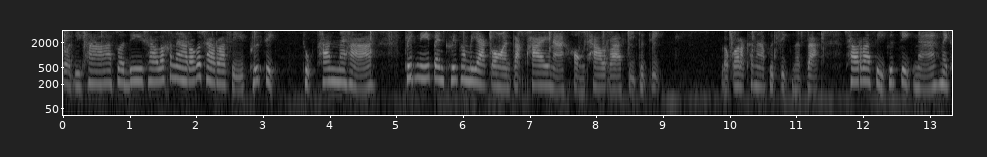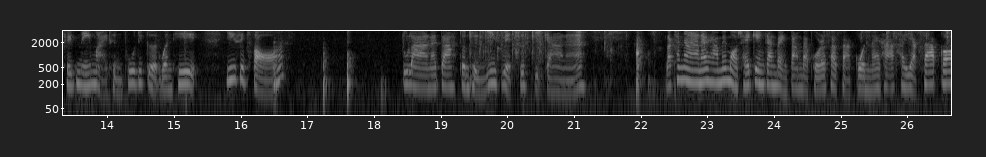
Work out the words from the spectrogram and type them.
สวัสดีค่ะ สวัสดีชาวลัคนาแล้วก็ชาวราศีพฤศจิกทุกท่านนะคะ คลิปนี้เป็นคลิปพยากรณ์จากไพ่นะของชาวราศีพฤศจิก แล้วก็ลัคนาพฤศจิกนะจ๊ะ ชาวราศีพฤศจิกนะ ในคลิปนี้หมายถึงผู้ที่เกิดวันที่ 22 ตุลานะจ๊ะ จนถึง 21 พฤศจิกานะลัคนานะคะไม่เหมาะใช้เกณฑ์การแบ่งตามแบบโหราศาสตร์สากลนะคะ ใครอยากทราบก็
